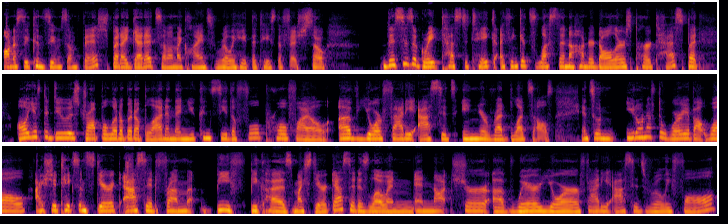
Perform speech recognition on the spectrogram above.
honestly consume some fish, but I get it. Some of my clients really hate the taste of fish. So, this is a great test to take. I think it's less than $100 per test, but all you have to do is drop a little bit of blood and then you can see the full profile of your fatty acids in your red blood cells. And so you don't have to worry about, well, I should take some stearic acid from beef because my stearic acid is low and, and not sure of where your fatty acids really fall.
